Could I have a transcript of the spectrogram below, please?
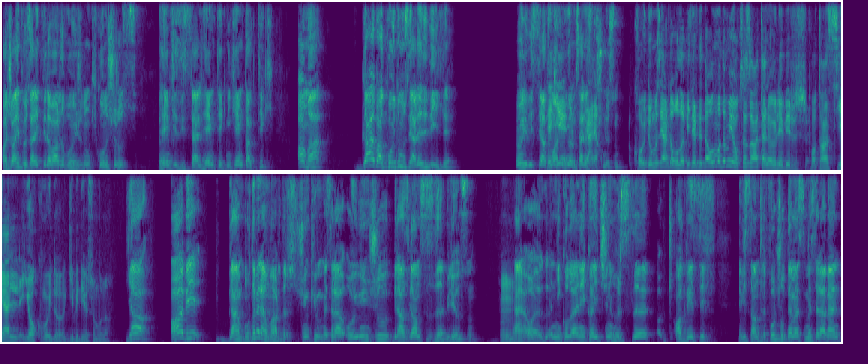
acayip özellikleri vardı bu oyuncunun ki konuşuruz. Hem fiziksel hem teknik hem taktik. Ama galiba koyduğumuz yerde de değildi. Öyle bir hissiyatım Peki, var bilmiyorum sen nasıl yani, düşünüyorsun? Koyduğumuz yerde olabilirdi de olmadı mı yoksa zaten öyle bir potansiyel yok muydu gibi diyorsun bunu? Ya abi yani muhtemelen vardır. Çünkü mesela oyuncu biraz gamsızdı biliyorsun. Hmm. Yani o Nikola Aneka için hırslı, agresif bir santrafor çok demezsin. Mesela ben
